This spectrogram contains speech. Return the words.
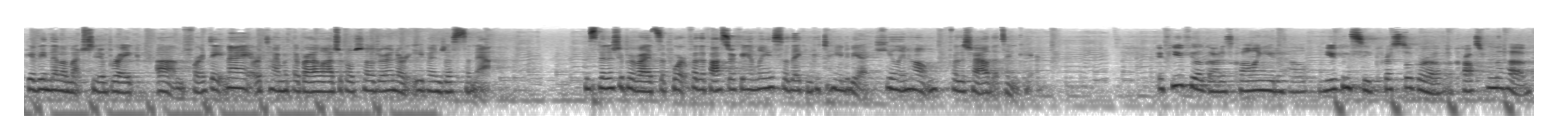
giving them a much needed break um, for a date night or time with their biological children or even just a nap. This ministry provides support for the foster families so they can continue to be a healing home for the child that's in care. If you feel God is calling you to help, you can see Crystal Grove across from the hub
